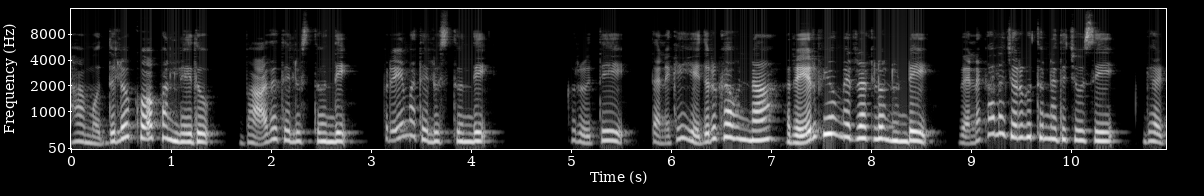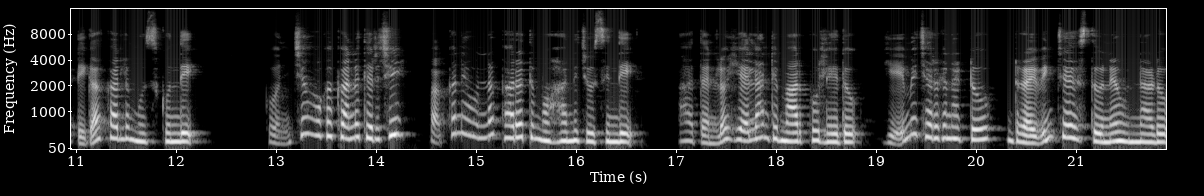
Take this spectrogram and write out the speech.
ఆ ముద్దులో కోపం లేదు. బాధ తెలుస్తుంది. ప్రేమ తెలుస్తుంది. కృతి తనకి ఎదురుగా ఉన్న రేర్వ్యూ మిర్రర్లో నుండి వెనకాల జరుగుతున్నది చూసి గట్టిగా కళ్ళు మూసుకుంది. కొంచెం ఒక కన్ను తెరిచి పక్కనే ఉన్న భరత్ మొహాన్ని చూసింది. అతనిలో ఎలాంటి మార్పు లేదు. ఏమీ జరగనట్టు డ్రైవింగ్ చేస్తూనే ఉన్నాడు.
